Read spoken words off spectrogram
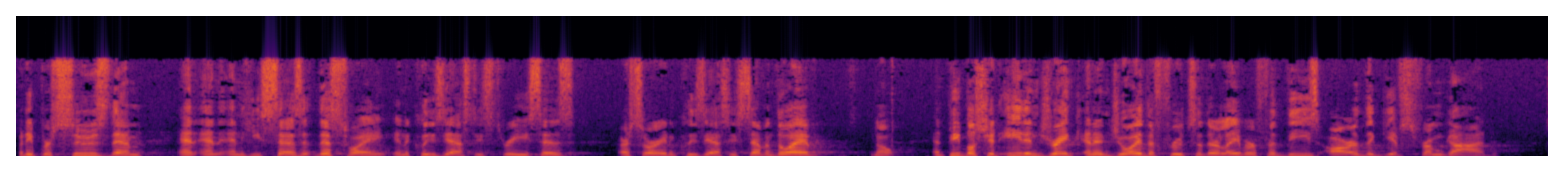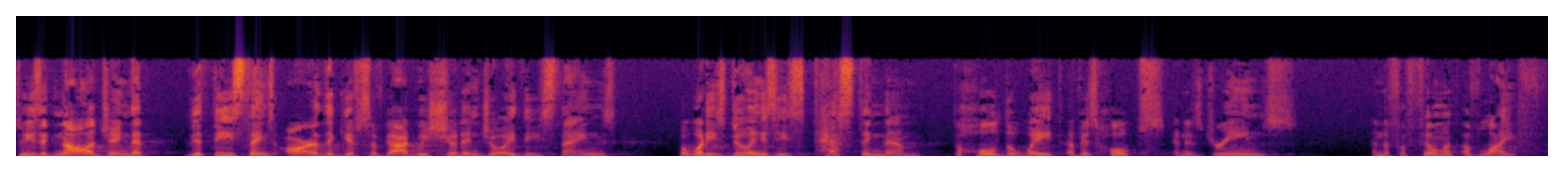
But he pursues them, and, and, and he says it this way in Ecclesiastes 3. He says, or sorry, in Ecclesiastes 7, though I have no. And people should eat and drink and enjoy the fruits of their labor, for these are the gifts from God. So he's acknowledging that, that these things are the gifts of God. We should enjoy these things. But what he's doing is he's testing them to hold the weight of his hopes and his dreams and the fulfillment of life.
